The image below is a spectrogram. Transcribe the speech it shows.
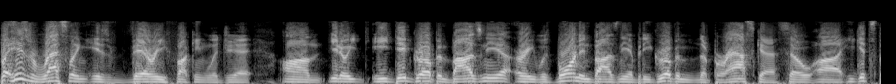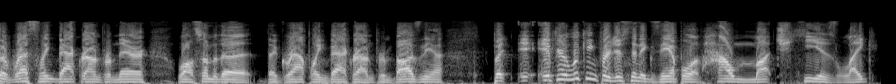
But his wrestling is very fucking legit. Um, you know, he, he did grow up in Bosnia, or he was born in Bosnia, but he grew up in Nebraska, so uh, he gets the wrestling background from there, while some of the the grappling background from Bosnia. But if you're looking for just an example of how much he is like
